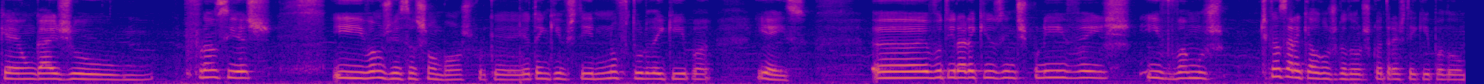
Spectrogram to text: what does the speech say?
que é um gajo francês. E vamos ver se eles são bons, porque eu tenho que investir no futuro da equipa. E é isso. Uh, eu vou tirar aqui os indisponíveis e vamos descansar aqui alguns jogadores contra esta equipa do.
